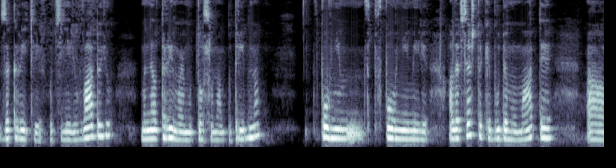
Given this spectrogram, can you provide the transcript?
Закриті оцією владою. Ми не отримаємо те, що нам потрібно в повній, в, повній мірі, але все ж таки будемо мати а,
